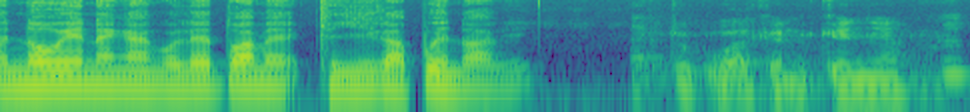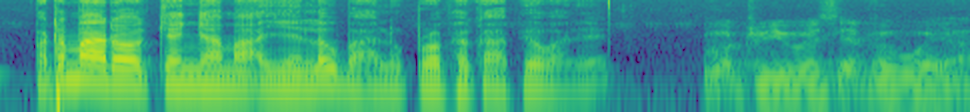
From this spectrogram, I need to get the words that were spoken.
အနော်ဝေးနိုင်ငံကိုလည်းတွားမဲ့ခရီးကပွင့်သွားပြီ to work in Kenya. ပထမတော့ကင်ညာမှာအရင်လောက်ပါလို့ prophet ကပြောပါတယ် Go to US everywhere.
